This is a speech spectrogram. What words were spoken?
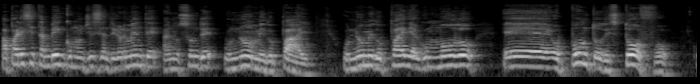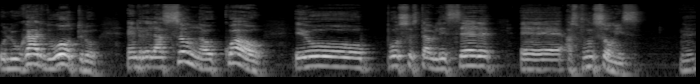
Aparece também, como disse anteriormente, a noção de o nome do pai. O nome do pai, de algum modo, é o ponto de estofo, o lugar do outro, em relação ao qual eu posso estabelecer eh, as funções. Né?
